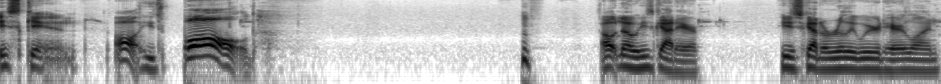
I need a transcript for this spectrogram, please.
Iscan. Oh, he's bald. oh, no, he's got hair. He's got a really weird hairline.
